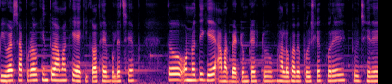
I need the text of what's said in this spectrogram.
ভিউয়ার সাপুরাও কিন্তু আমাকে একই কথাই বলেছে। তো অন্যদিকে আমার বেডরুমটা একটু ভালোভাবে পরিষ্কার করে একটু ঝেড়ে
